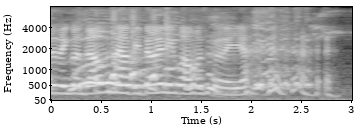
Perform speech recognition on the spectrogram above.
nos encontramos una pitón y jugamos con ella.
